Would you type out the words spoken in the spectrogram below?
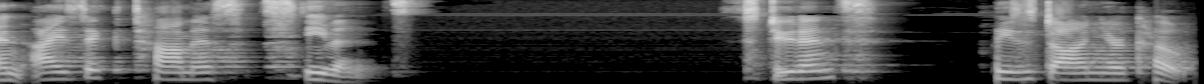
and Isaac Thomas Stevens. Students, please don your coat.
